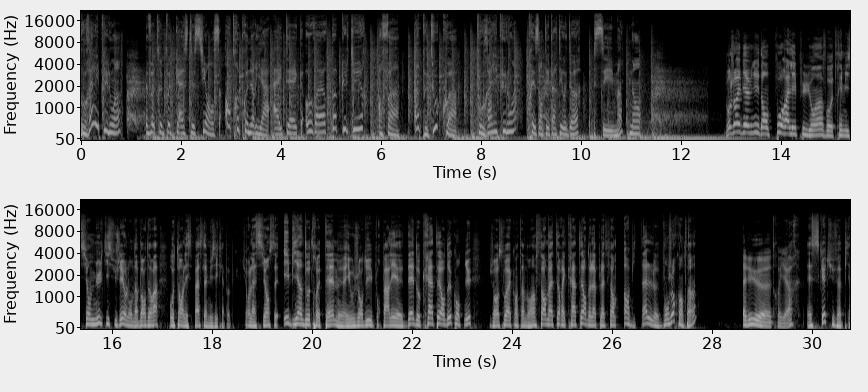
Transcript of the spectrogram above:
Pour aller plus loin, votre podcast science, entrepreneuriat, high-tech, horreur, pop culture, enfin, un peu tout quoi. Pour aller plus loin, présenté par Théodore, c'est maintenant. Bonjour et bienvenue dans Pour aller plus loin, votre émission multi-sujet où l'on abordera autant l'espace, la musique, la pop culture, la science et bien d'autres thèmes. Et aujourd'hui, pour parler d'aide aux créateurs de contenu, je reçois Quentin Morin, formateur et créateur de la plateforme Orbital. Bonjour Quentin. Salut euh, Troyer. Est-ce que tu vas bien?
